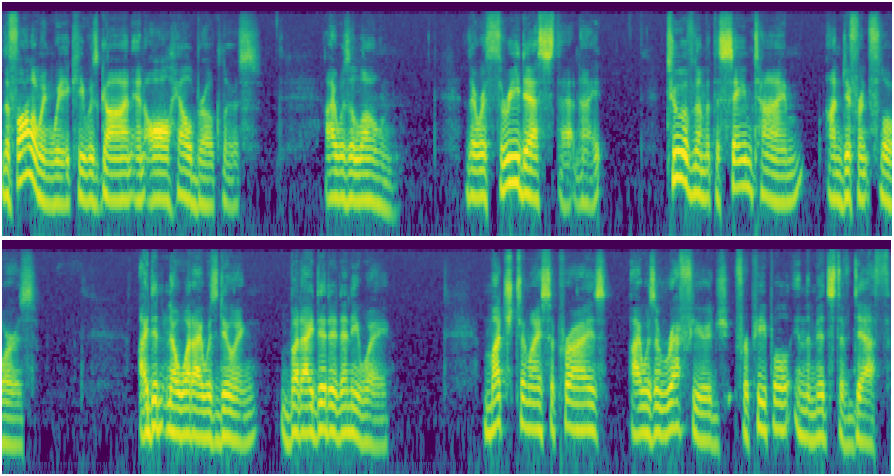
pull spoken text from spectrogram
The following week, he was gone and all hell broke loose. I was alone. There were three deaths that night, two of them at the same time on different floors. I didn't know what I was doing, but I did it anyway. Much to my surprise, I was a refuge for people in the midst of death.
